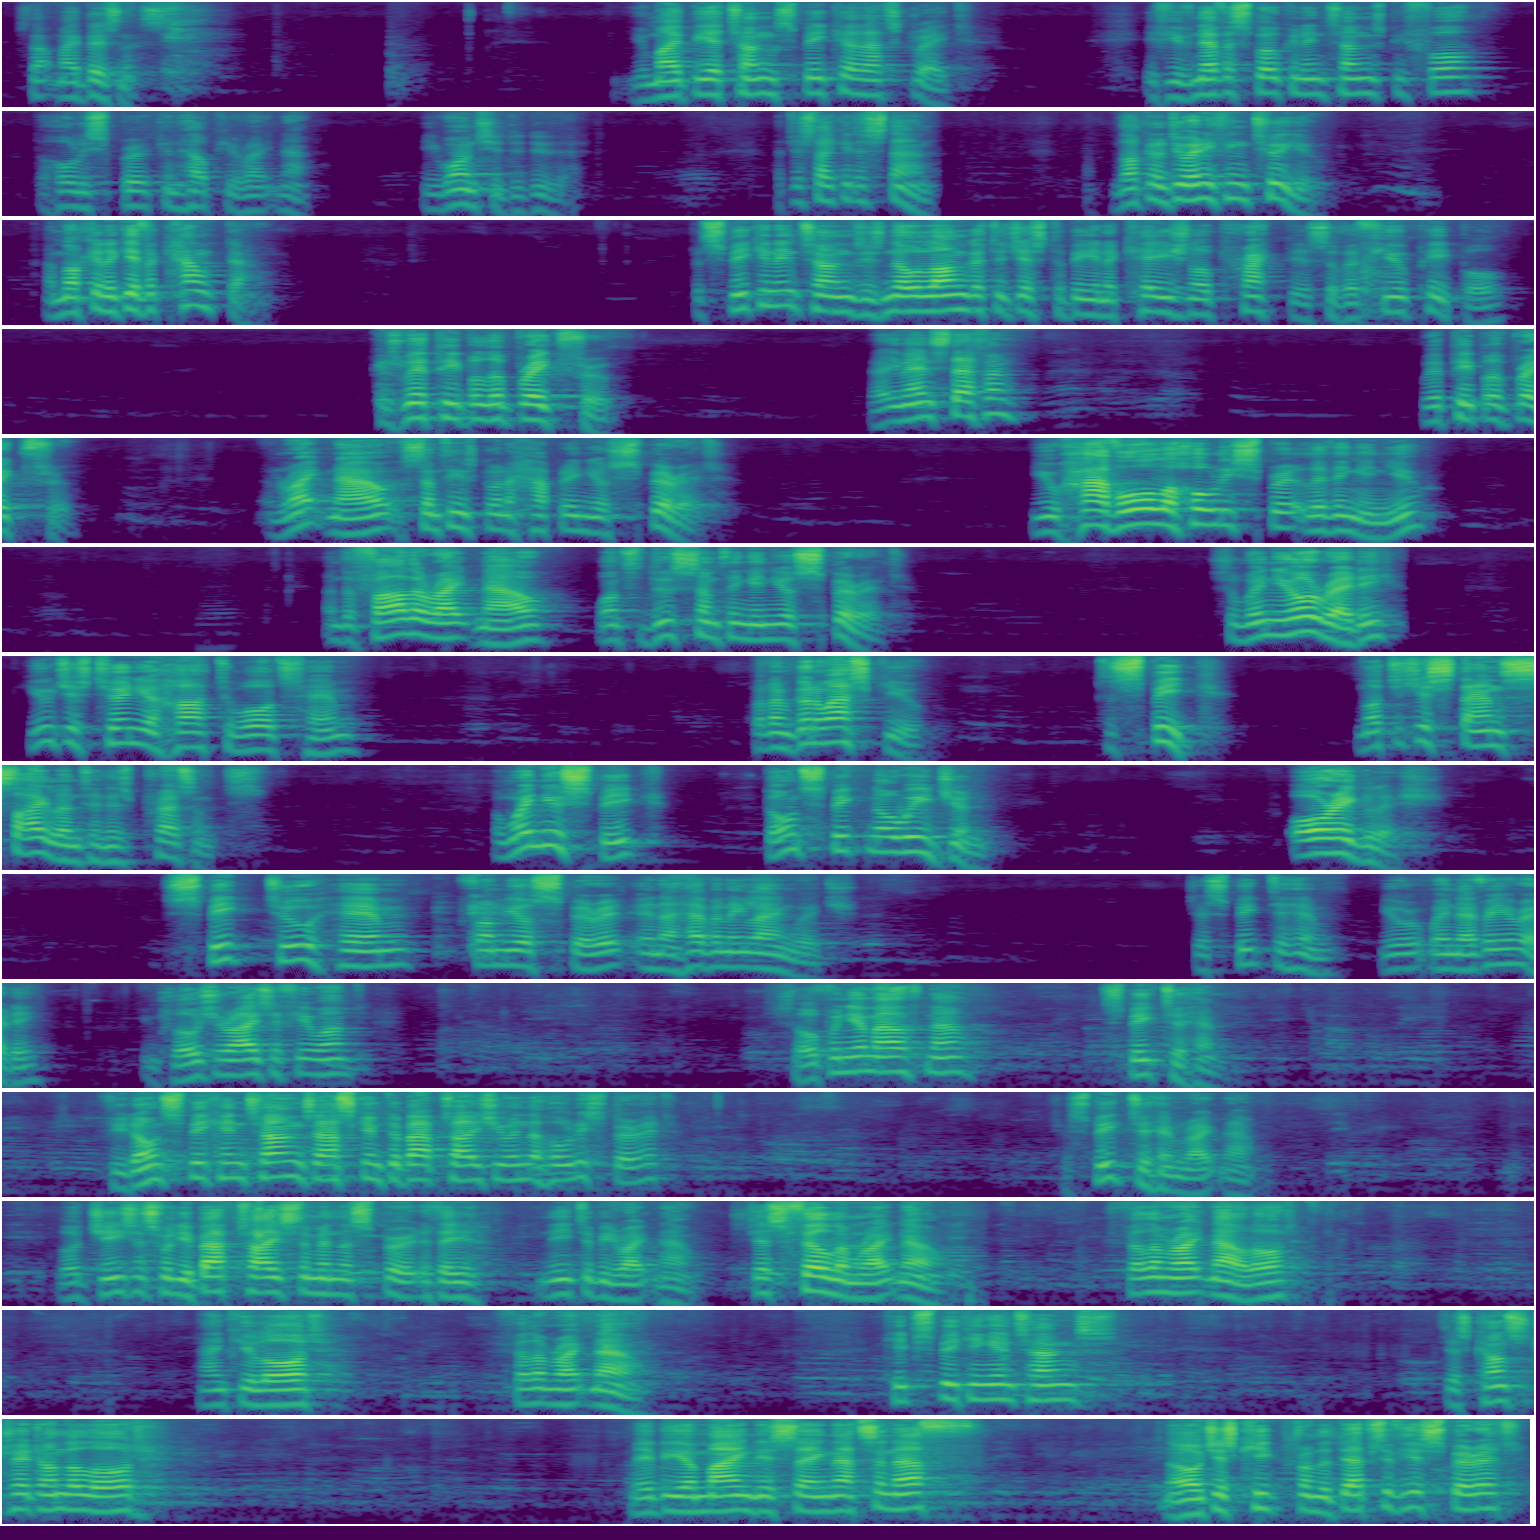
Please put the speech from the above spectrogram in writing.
It's not my business. You might be a tongue speaker, that's great. If you've never spoken in tongues before, the Holy Spirit can help you right now. He wants you to do that. I'd just like you to stand. I'm not going to do anything to you. I'm not going to give a countdown. But speaking in tongues is no longer to just to be an occasional practice of a few people, because we're people of breakthrough. Amen, Stefan? We're people of breakthrough. And right now, something's going to happen in your spirit. You have all the Holy Spirit living in you. And the Father, right now, wants to do something in your spirit. So when you're ready, you just turn your heart towards Him but I'm going to ask you to speak, not to just stand silent in his presence. And when you speak, don't speak Norwegian or English. Speak to him from your spirit in a heavenly language. Just speak to him whenever you're ready. You can close your eyes if you want. Just open your mouth now. Speak to him. If you don't speak in tongues, ask Him to baptize you in the Holy Spirit. Just speak to Him right now. Lord Jesus, will you baptize them in the Spirit if they need to be right now? Just fill them right now. Fill them right now, Lord. Thank you, Lord. Fill them right now. Keep speaking in tongues. Just concentrate on the Lord. Maybe your mind is saying, That's enough. No, just keep from the depths of your spirit.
